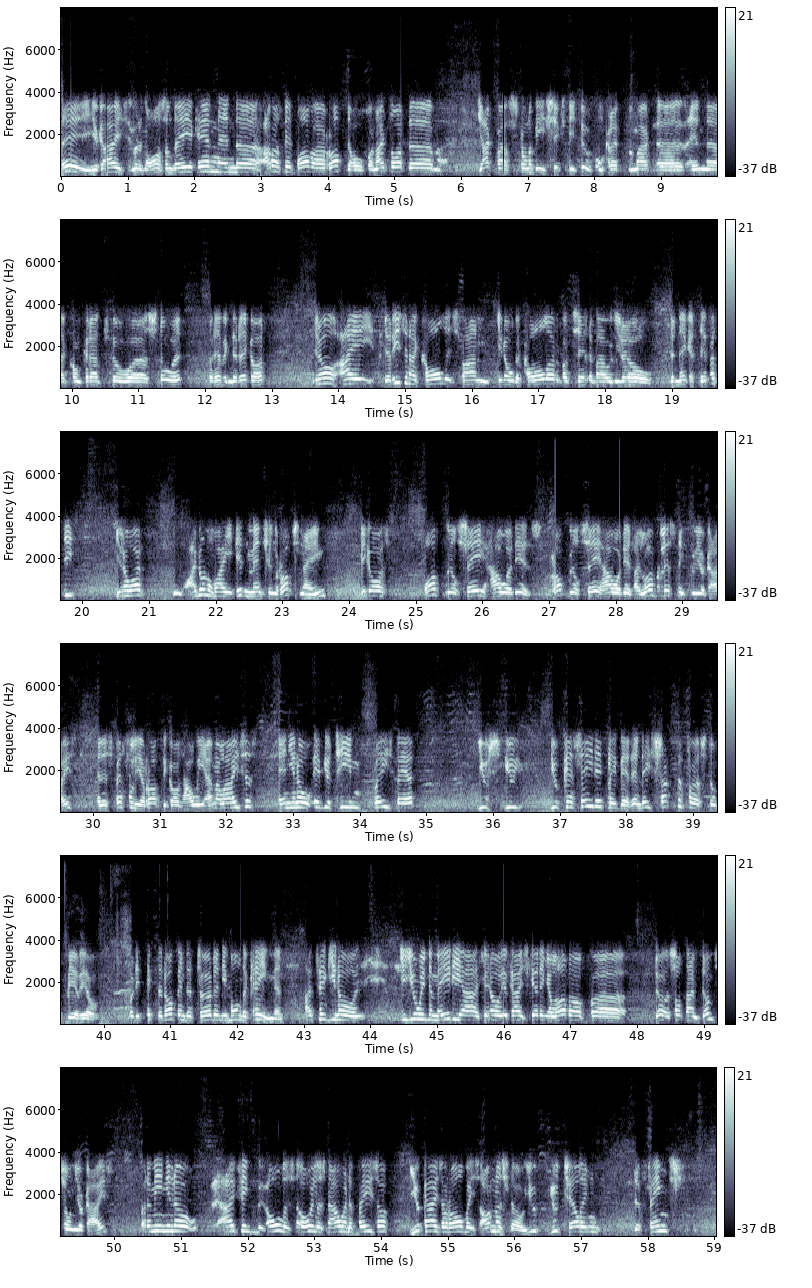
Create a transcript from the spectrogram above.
Hey, you guys, it was an awesome day again. And uh, I was dit Bob Rob though, and I thought um, Jack was going to be 62 concreet gemaakt. Uh, en uh, to uh, Stuart for having the record. You know, I the reason I called is from you know the caller what said about you know the negativity. You know what? I don't know why he didn't mention Rob's name because Bob will say how it is. Rob will say how it is. I love listening to you guys, and especially Rob because how he analyzes. And you know, if your team plays bad, you you you can say they play bad, and they sucked the first two periods, but he picked it up in the third and he won the game. And I think you know, you in the media, you know, you guys getting a lot of uh, sometimes dumps on you guys. But I mean, you know, I think the Oilers, Oilers now in the face of you guys are always honest, though. You you telling the things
